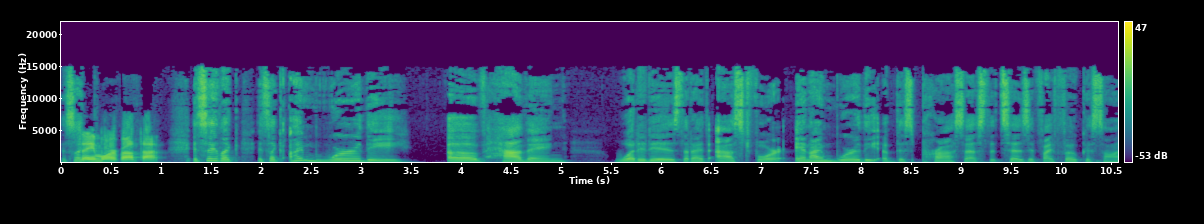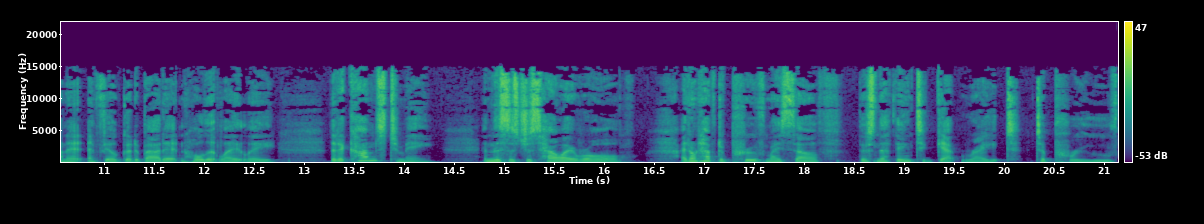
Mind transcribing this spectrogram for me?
It's like, Say more about that. it's say like, it's like I'm worthy of having what it is that I've asked for. And I'm worthy of this process that says if I focus on it and feel good about it and hold it lightly, that it comes to me. And this is just how I roll. I don't have to prove myself. There's nothing to get right, to prove,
